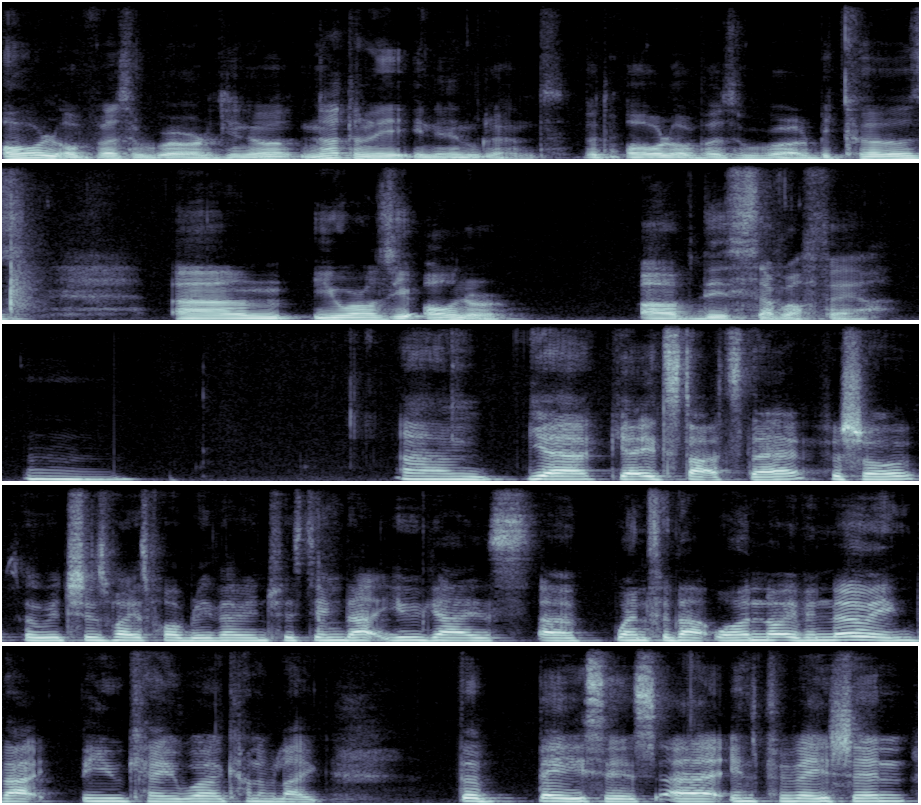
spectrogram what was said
all over the world, you know, not only in England, but all over the world, because um, you are the owner of this savoir-faire. Mm. Um, yeah, yeah, it starts there for sure. So, which is why it's probably very interesting that you guys uh, went for that one, not even knowing that the UK were kind of like the basis, uh, inspiration.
